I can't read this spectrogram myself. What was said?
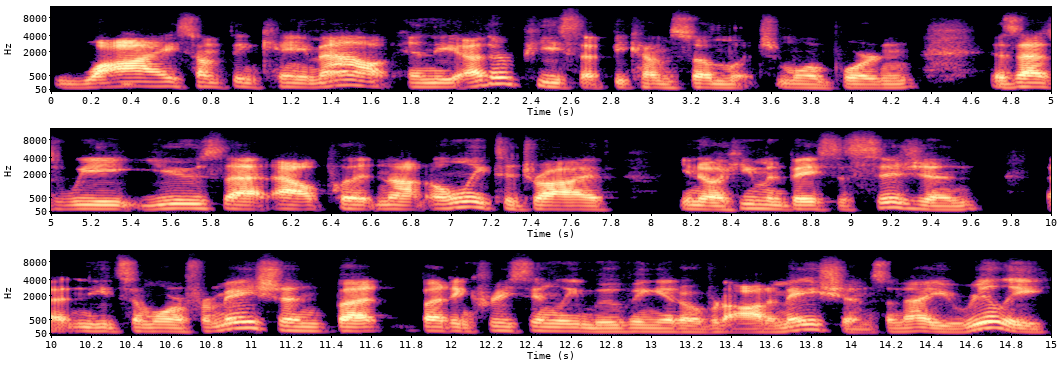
why something came out. And the other piece that becomes so much more important is as we use that output not only to drive, you know, a human-based decision that needs some more information, but but increasingly moving it over to automation. So now you really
